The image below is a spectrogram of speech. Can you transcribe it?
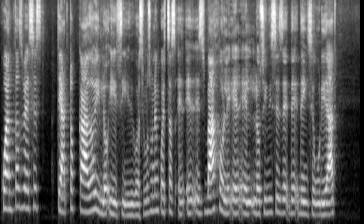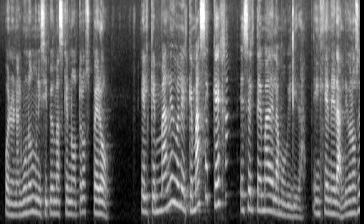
¿cuántas veces te ha tocado, y, lo, y si digo, hacemos una encuesta, es, bajo los índices de, inseguridad, bueno, en algunos municipios más que en otros, pero el que más le duele, el que más se queja es el tema de la movilidad en general. Digo, no sé,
